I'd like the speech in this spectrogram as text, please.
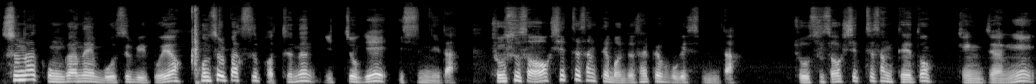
수납 공간의 모습이고요. 콘솔 박스 버튼은 이쪽에 있습니다. 조수석 시트 상태 먼저 살펴보겠습니다. 조수석 시트 상태도 굉장히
